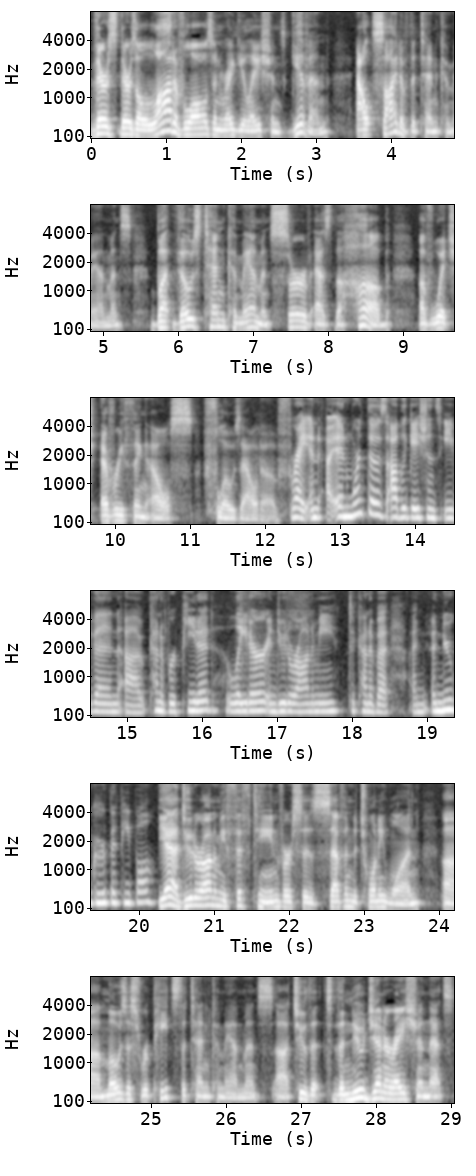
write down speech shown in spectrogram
there's there's a lot of laws and regulations given, outside of the Ten Commandments, but those Ten Commandments serve as the hub of which everything else flows out of. Right, and and weren't those obligations even uh, kind of repeated later in Deuteronomy to kind of a, a, a new group of people? Yeah, Deuteronomy 15 verses 7 to 21. Uh, Moses repeats the Ten Commandments uh, to the to the new generation that's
